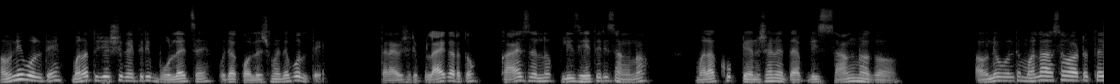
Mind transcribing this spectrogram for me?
अवनी बोलते, "मला तुझ्याशी काहीतरी बोलायचं आहे. उद्या कॉलेजमध्ये बोलते." तर आयुष रिप्लाय करतो, "काय झालं? प्लीज हे तरी सांग ना. मला खूप टेन्शन येतंय. प्लीज सांग ना ग अवनी बोलते, "मला असं वाटतं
